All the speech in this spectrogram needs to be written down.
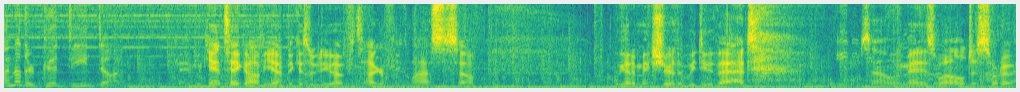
Another good deed done. Okay, we can't take off yet because we do have photography class, so we gotta make sure that we do that. So we may as well just sort of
